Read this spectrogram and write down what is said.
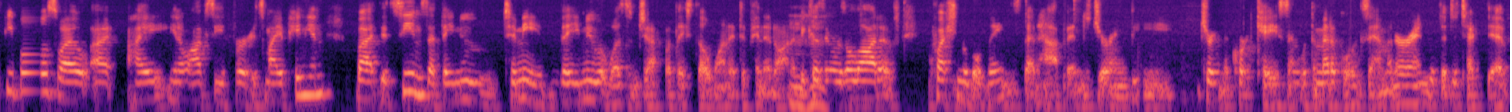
people, so I, I, I, you know, obviously for it's my opinion, but it seems that they knew. To me, they knew it wasn't Jeff, but they still wanted to pin it on it mm-hmm. because there was a lot of questionable things that happened during the during the court case and with the medical examiner and with the detective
